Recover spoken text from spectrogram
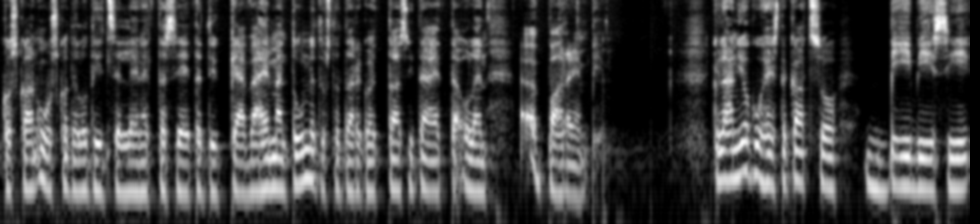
koska on uskotellut itselleen, että se, että tykkää vähemmän tunnetusta tarkoittaa sitä, että olen parempi. Kyllähän joku heistä katsoo BBC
